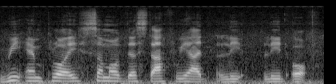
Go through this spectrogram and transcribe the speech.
re-employ some of the staff we had laid off.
